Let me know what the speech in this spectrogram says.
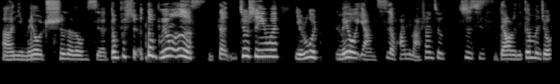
啊，你没有吃的东西，都不是都不用饿死的，就是因为你如果没有氧气的话，你马上就窒息死掉了，你根本就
